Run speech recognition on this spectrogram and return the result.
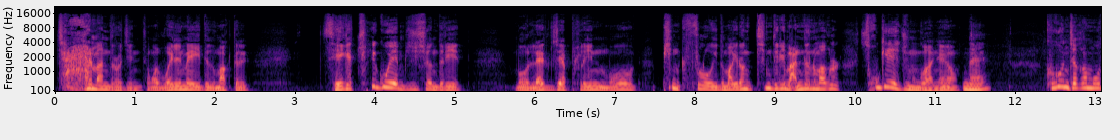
잘 만들어진 정말 well-made 음악들 세계 최고의 뮤지션들이 뭐 레드 제플린 뭐 핑크 플로이드 막 이런 팀들이 만든 음악을 소개해 주는 거 아니에요. 네. 그건 제가 뭐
